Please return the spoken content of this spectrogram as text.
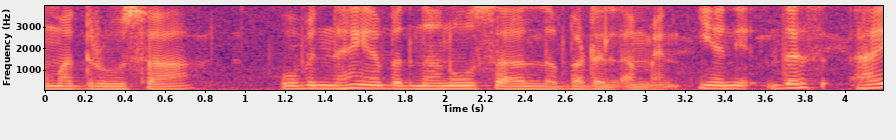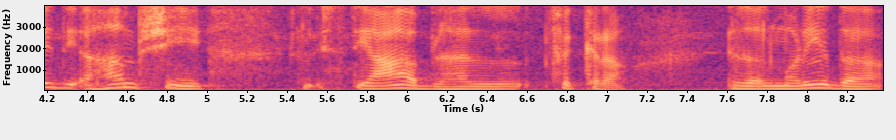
ومدروسة وبالنهاية بدنا نوصل لبر الأمان. يعني هيدي أهم شيء الاستيعاب لهالفكرة. إذا المريضة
